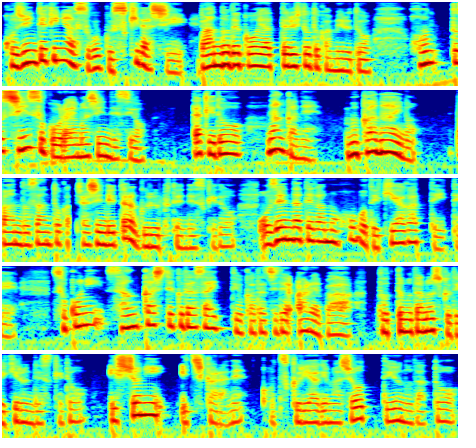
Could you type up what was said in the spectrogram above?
個人的にはすごく好きだしバンドでこうやってる人とか見るとほんと心底羨ましいんですよ。だけどなんかね向かないの。バンドさんとか写真で言ったらグループ展ですけどお膳立てがもうほぼ出来上がっていてそこに参加してくださいっていう形であればとっても楽しくできるんですけど一緒に一からねこう作り上げましょうっていうのだと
